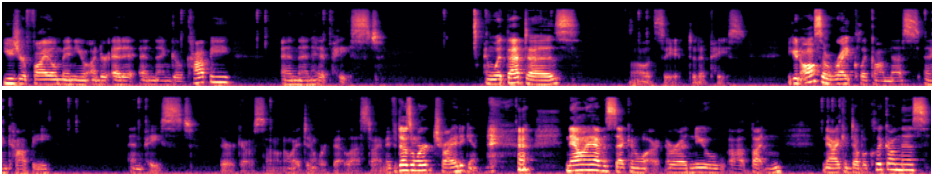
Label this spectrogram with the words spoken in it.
use your File menu under Edit and then go Copy and then hit Paste. And what that does, well, let's see, did it paste? You can also right click on this and copy and paste. There it goes. I don't know why it didn't work that last time. If it doesn't work, try it again. now I have a second one, or a new uh, button. Now I can double click on this,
